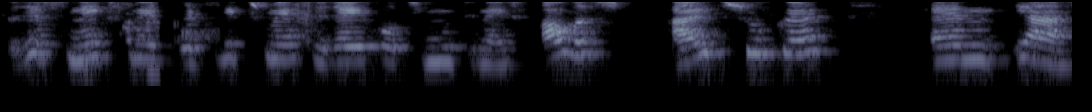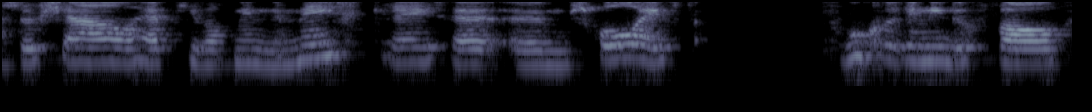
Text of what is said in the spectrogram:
Er is niks meer, er wordt niks meer geregeld. Je moet ineens alles uitzoeken. En ja, sociaal heb je wat minder meegekregen. Um, school heeft vroeger in ieder geval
